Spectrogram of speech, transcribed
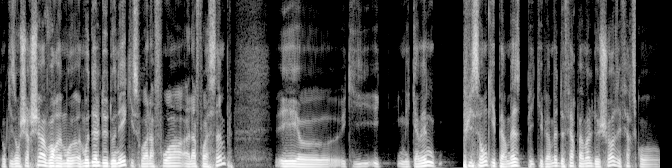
Donc ils ont cherché à avoir un, modèle de données qui soit à la fois, à la fois simple et, euh, qui, mais quand même puissant qui permettent, de faire pas mal de choses et faire ce qu'on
